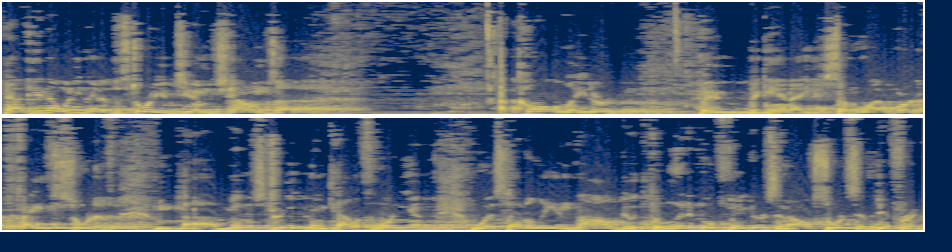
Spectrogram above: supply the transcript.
Now, if you know anything of the story of Jim Jones, a, a cult leader who began a somewhat word of faith sort of uh, ministry in California, was heavily involved with political figures and all sorts of different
